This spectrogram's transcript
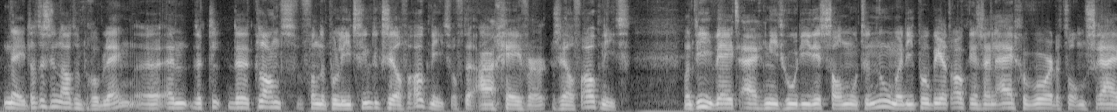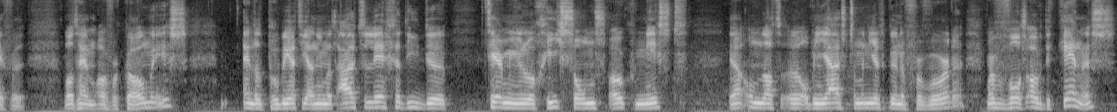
Nee, dat is inderdaad een probleem. Uh, en de, de klant van de politie natuurlijk zelf ook niet, of de aangever zelf ook niet. Want die weet eigenlijk niet hoe die dit zal moeten noemen. Die probeert ook in zijn eigen woorden te omschrijven wat hem overkomen is. En dat probeert hij aan iemand uit te leggen die de terminologie soms ook mist. Ja, om dat uh, op een juiste manier te kunnen verwoorden. Maar vervolgens ook de kennis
